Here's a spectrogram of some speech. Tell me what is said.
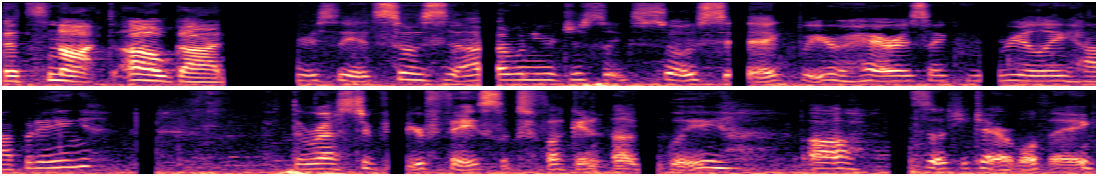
that's not. Oh God. Seriously, it's so sad when you're just like so sick, but your hair is like really happening. The rest of your face looks fucking ugly. Oh, such a terrible thing.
